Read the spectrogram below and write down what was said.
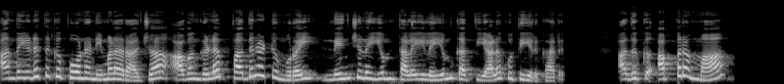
அந்த இடத்துக்கு போன நிமலராஜா அவங்கள பதினெட்டு முறை நெஞ்சிலையும் தலையிலையும் கத்தியால குத்தியிருக்காரு. அதுக்கு அப்புறமா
